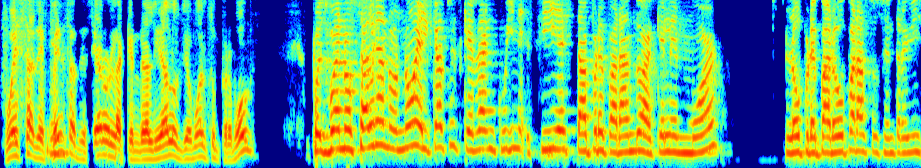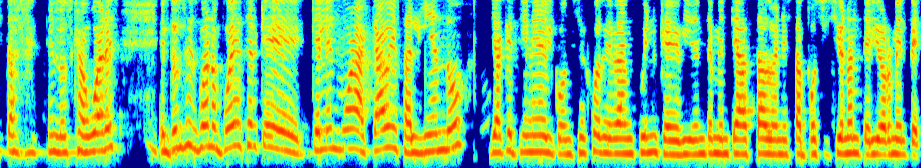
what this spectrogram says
Fue esa defensa de Seattle la que en realidad los llevó al Super Bowl. Pues bueno, salgan o no, el caso es que Dan Quinn sí está preparando a Kellen Moore lo preparó para sus entrevistas en los Jaguares. Entonces, bueno, puede ser que Kellen Moore acabe saliendo, ya que tiene el consejo de Dan Quinn, que evidentemente ha estado en esta posición anteriormente.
